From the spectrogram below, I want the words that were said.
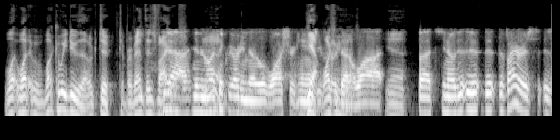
What what what can we do though to, to prevent this virus? Yeah, you know, yeah. I think we already know. Wash your hands. Yeah, You've wash heard your that hands. a lot. Yeah. But you know, the, the the virus is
